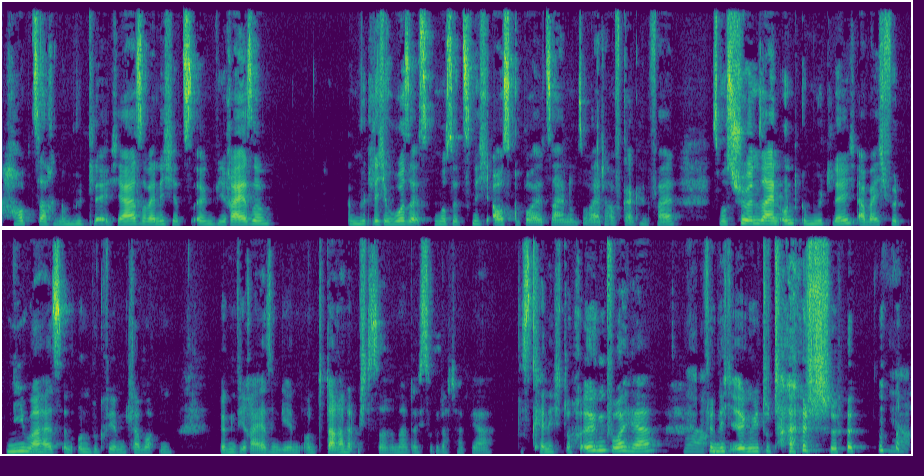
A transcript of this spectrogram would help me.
Hauptsache gemütlich. Ja, also wenn ich jetzt irgendwie reise, gemütliche Hose, es muss jetzt nicht ausgebeult sein und so weiter, auf gar keinen Fall. Es muss schön sein und gemütlich, aber ich würde niemals in unbequemen Klamotten irgendwie reisen gehen. Und daran hat mich das erinnert, dass ich so gedacht habe, ja, das kenne ich doch irgendwo her. Ja. Finde ich irgendwie total schön. Ja.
